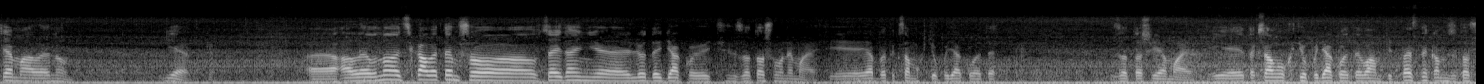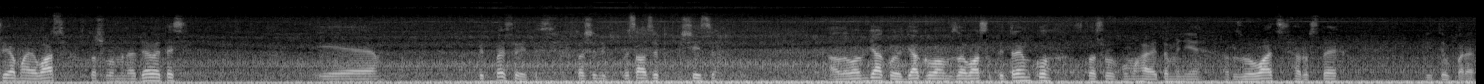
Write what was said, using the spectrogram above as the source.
тема, але ну, є таке. Е, Але воно цікаве тим, що в цей день е, люди дякують за те, що вони мають. І я би так само хотів подякувати за те, що я маю. І так само хотів подякувати вам, підписникам, за те, що я маю вас, за те, що ви мене дивитесь. І підписуєтесь. Хто ще не підписався, підпишіться. Але вам дякую, дякую вам за вашу підтримку, за те, що ви допомагаєте мені розвиватися, рости і йти вперед.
